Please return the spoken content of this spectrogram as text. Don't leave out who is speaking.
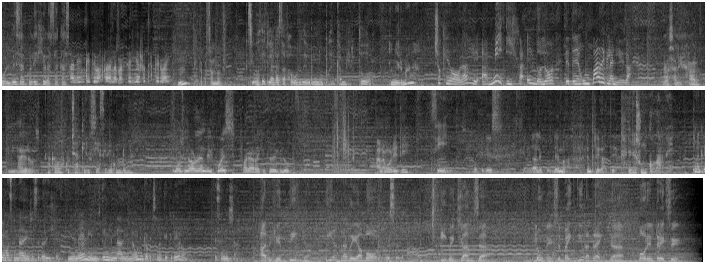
Speaker 1: volvés al colegio, la sacás al y te vas para la mercería, yo te espero ahí.
Speaker 2: ¿Mm? ¿Qué está pasando?
Speaker 3: Si vos declaras a favor de Bruno, puede cambiar todo. ¿Y mi hermana?
Speaker 4: Yo quiero darle a mi hija el dolor de tener un padre que la niega.
Speaker 2: ¿Me vas a alejar? ¿Milagros?
Speaker 3: Acabo de escuchar que Lucía se vio con Bruno.
Speaker 5: Tenemos una orden del juez para registrar el club.
Speaker 2: ¿Ana Moretti?
Speaker 4: Sí.
Speaker 2: Si no querés generarle problemas, entregate.
Speaker 5: Eres un cobarde.
Speaker 3: Yo no creo más en nadie, ya se lo dije. Ni en él, ni en usted, ni en nadie. La única persona que creo es en ella.
Speaker 6: Argentina, tierra de amor y venganza. Lunes 21 a 30 por el 13.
